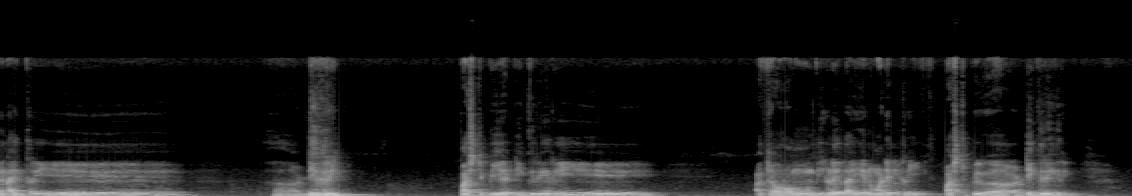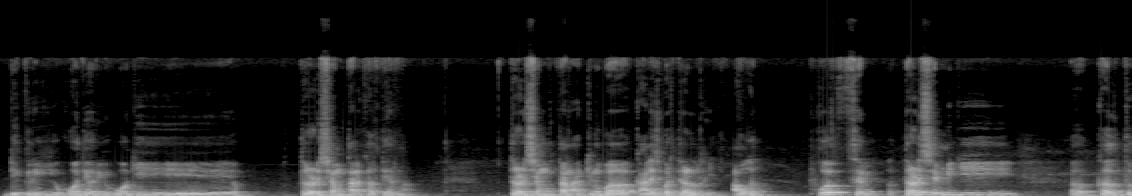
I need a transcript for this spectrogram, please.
ಏನಾಯ್ತು ರೀ degree first B A degree ರೀ. ಆಕೆ ಅವ್ರ ಮುಂದೆ ಹೇಳಿಲ್ಲ, ಏನು ಮಾಡಿಲ್ಲ ರೀ? ಫಸ್ಟ್ ಪಿ ಡಿಗ್ರಿಗೆ ರೀ. ಡಿಗ್ರಿಗೆ ಹೋದೇವ್ರಿ ಹೋಗಿ ತರ್ಡ್ ಸೆಮ್ ತನಕ ಕಲ್ತೇವ್ರಿ ನಾ ತರ್ಡ್ ಸೆಮ್ ತನಕ ಆಕಿನೂ ಬ ಕಾಲೇಜ್ ಬರ್ತಿರಲ್ರಿ ಅವಾಗ ಫೋರ್ತ್ ಸೆಮ್ ತರ್ಡ್ ಸೆಮ್ಮಿಗೆ ಕಲ್ತು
